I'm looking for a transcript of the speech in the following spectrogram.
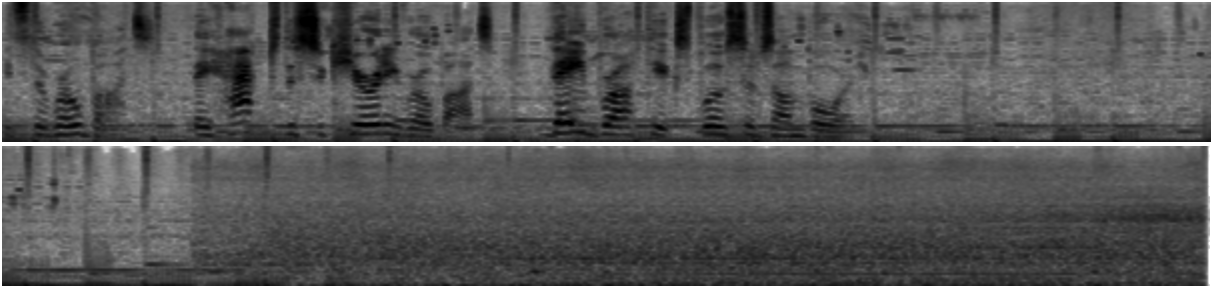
It's the robots. They hacked the security robots. They brought the explosives on board.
